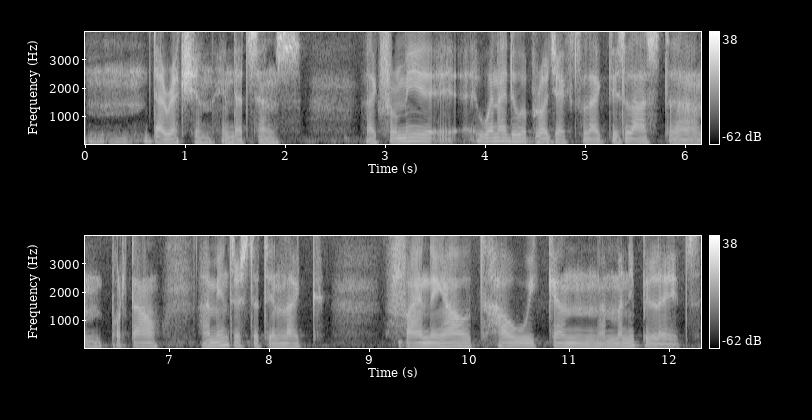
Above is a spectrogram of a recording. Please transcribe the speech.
mm, direction in that sense? Like for me, eh, when I do a project like this last um, Portal, I'm interested in like finding out how we can manipulate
